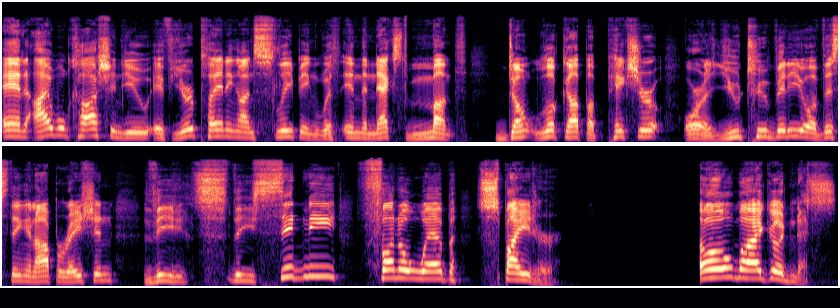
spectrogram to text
and I will caution you if you're planning on sleeping within the next month, don't look up a picture or a YouTube video of this thing in operation. The, the Sydney funnel web spider. Oh my goodness.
